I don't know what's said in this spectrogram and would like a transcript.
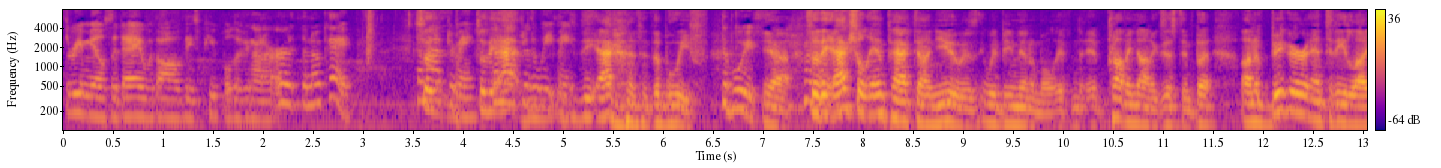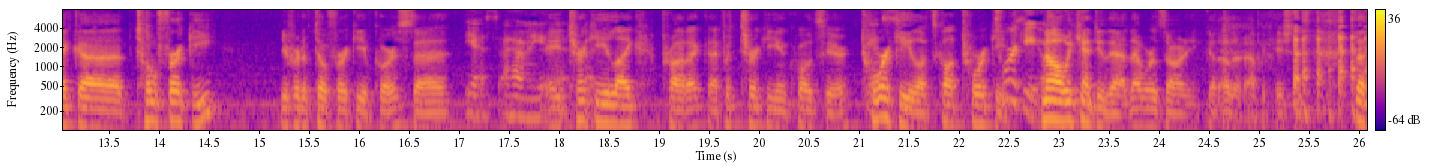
Three meals a day with all of these people living on our earth, then okay. Come after me. So the Come ac- after the wheat meat. The the beef. The beef. Yeah. So the actual impact on you is would be minimal, if, if probably non-existent. But on a bigger entity like uh, Tofurky, you've heard of Tofurky, of course, uh, Yes, I haven't eaten a it. but- turkey-like product. I put turkey in quotes here. Twerky, let's call it twerky. Twerky. No, we can't do that. That word's already got other applications. the,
